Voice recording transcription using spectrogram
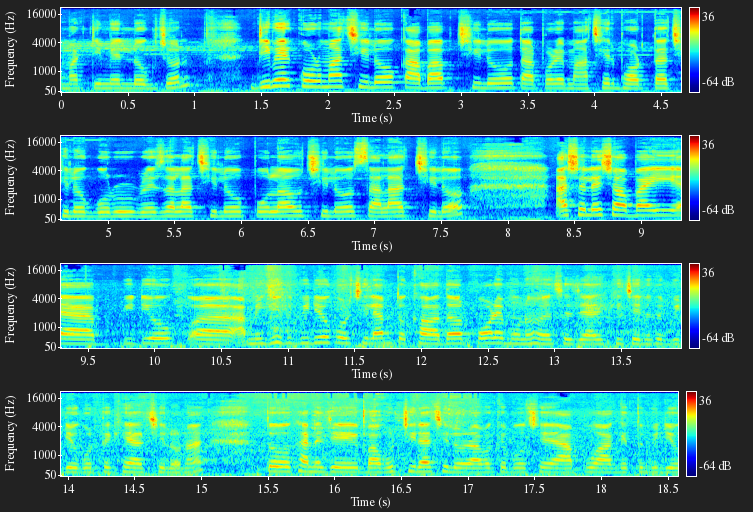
আমার টিমের লোকজন। ডিমের কোরমা ছিল, কাবাব ছিল, তারপরে মাছের ভর্তা ছিল, গরুর রেজালা ছিল, পোলাও ছিল, সালাদ ছিল। আসলে সবাই ভিডিও আমি যেহেতু ভিডিও করছিলাম, তো খাওয়া দাওয়ার পরে মনে হয়েছে যে কিচেনে তো ভিডিও করতে খেয়াল ছিল না। তো ওখানে যে বাবুর চিরা ছিল, ওরা আমাকে বলছে, আপু, আগে তো ভিডিও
